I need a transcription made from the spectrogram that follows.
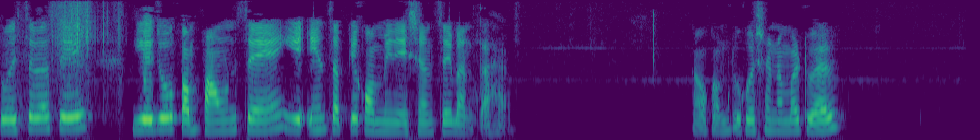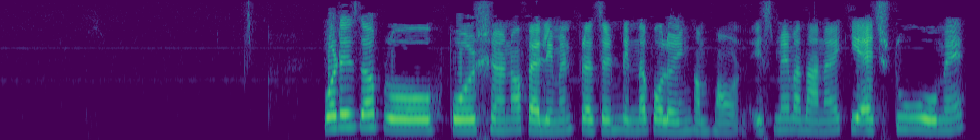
तो इस तरह से ये जो कंपाउंड्स हैं, ये इन सब के कॉम्बिनेशन से बनता है। Now come to question number twelve what is the proportion of element present in the following compound? इसमें बताना है कि H2O में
